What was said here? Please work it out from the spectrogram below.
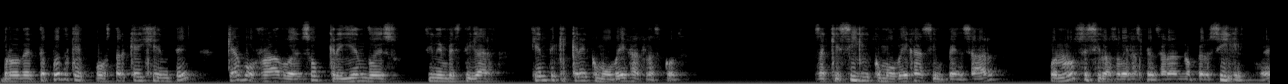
Brother, te puedo que postar que hay gente que ha borrado eso creyendo eso, sin investigar. Gente que cree como ovejas las cosas. O sea, que sigue como ovejas sin pensar. Bueno, no sé si las ovejas pensarán, no, pero siguen, ¿eh?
